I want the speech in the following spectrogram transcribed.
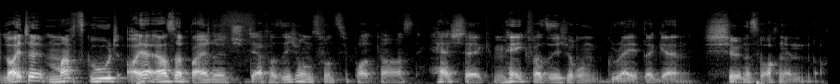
Leute, macht's gut. Euer Ersat Bayric, der Versicherungsfunzi Podcast. Hashtag Make Versicherung Great Again. Schönes Wochenende noch.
